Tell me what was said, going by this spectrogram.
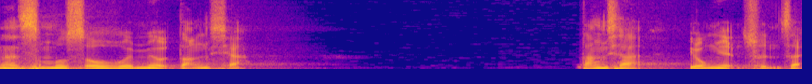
那什么时候会没有当下？当下永远存在，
